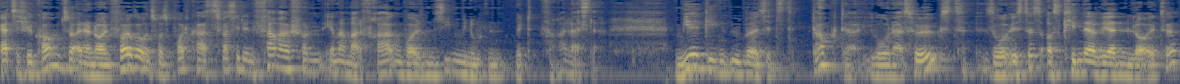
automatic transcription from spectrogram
Herzlich willkommen zu einer neuen Folge unseres Podcasts, was Sie den Pfarrer schon immer mal fragen wollten, sieben Minuten mit Pfarrer Leisler. Mir gegenüber sitzt Dr. Jonas Höchst, so ist es, aus Kinder werden Leute.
